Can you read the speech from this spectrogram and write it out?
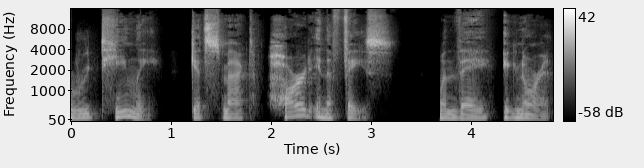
routinely get smacked hard in the face when they ignore it.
